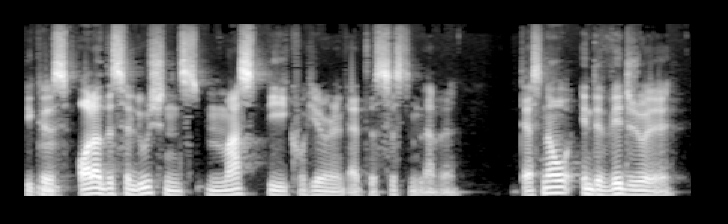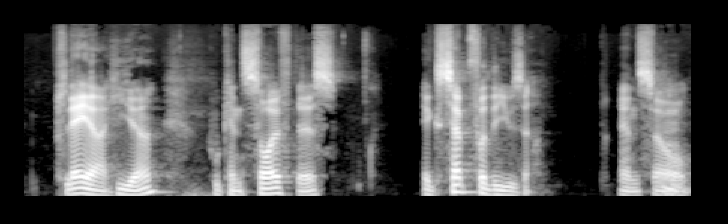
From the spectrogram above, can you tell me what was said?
because mm. all of the solutions must be coherent at the system level. There's no individual player here who can solve this except for the user, and so. Mm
